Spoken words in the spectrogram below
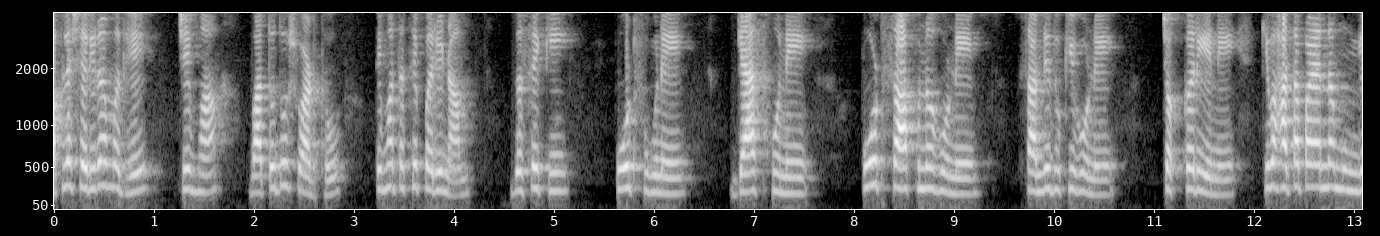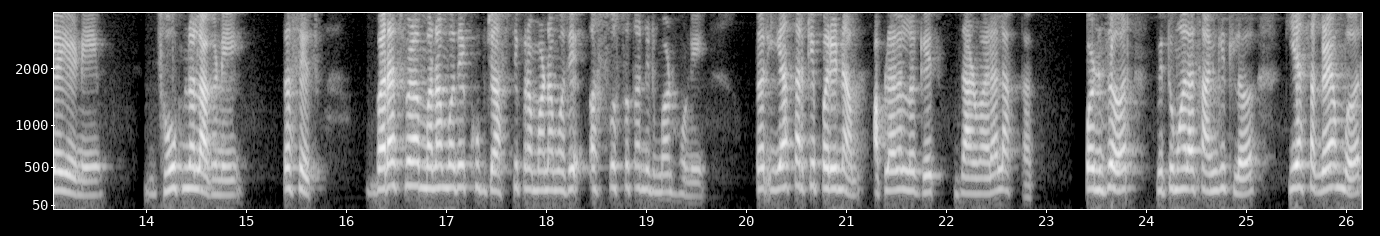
आपल्या शरीरामध्ये जेव्हा वातदोष वाढतो तेव्हा त्याचे परिणाम जसे की पोट फुगणे गॅस होणे पोट साफ न होणे सांधेदुखी होणे चक्कर येणे किंवा हातापायांना मुंग्या येणे झोप न लागणे तसेच बऱ्याच वेळा मनामध्ये खूप जास्ती प्रमाणामध्ये अस्वस्थता निर्माण होणे तर यासारखे परिणाम आपल्याला लगेच जाणवायला लागतात. पण जर मी तुम्हाला सांगितलं की या सगळ्यांवर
